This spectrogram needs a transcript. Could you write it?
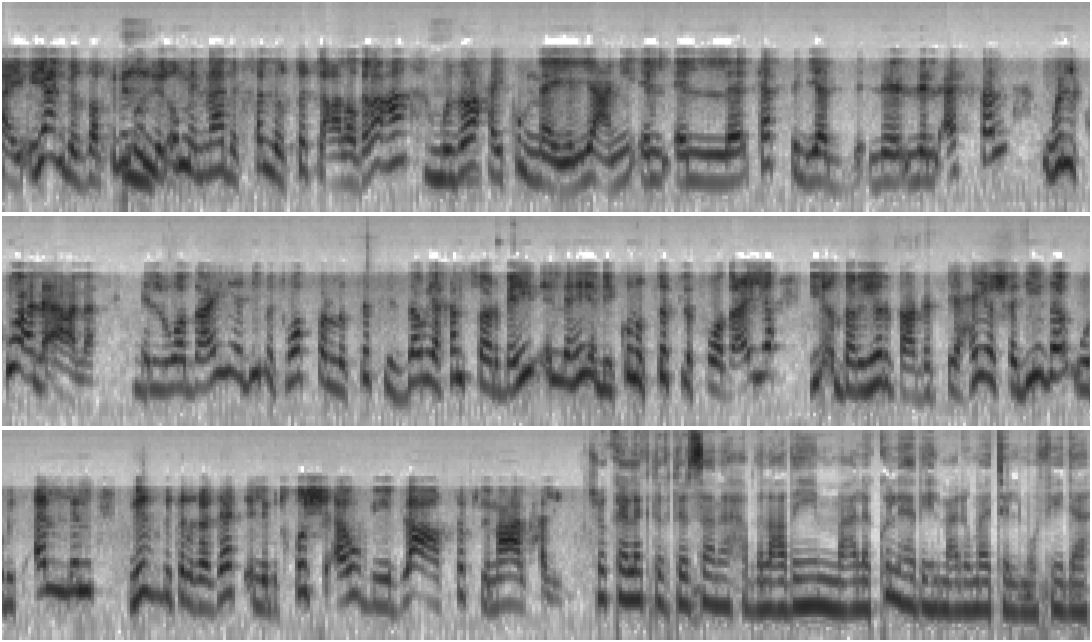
أيوه يعني بالظبط بنقول للأم إنها بتخلي الطفل على ذراعها. وذراعها يكون مايل. يعني كف اليد للأسفل والكوع لأعلى. الوضعية دي بتوفر للطفل الزاوية 45 اللي هي بيكون الطفل في وضعية يقدر يرضع بارتياحية شديدة وبتقلل نسبة الغازات اللي بتخش أو بيبلعها الطفل مع الحليب. شكرا لك دكتور سامح عبد العظيم على كل هذه المعلومات المفيدة.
